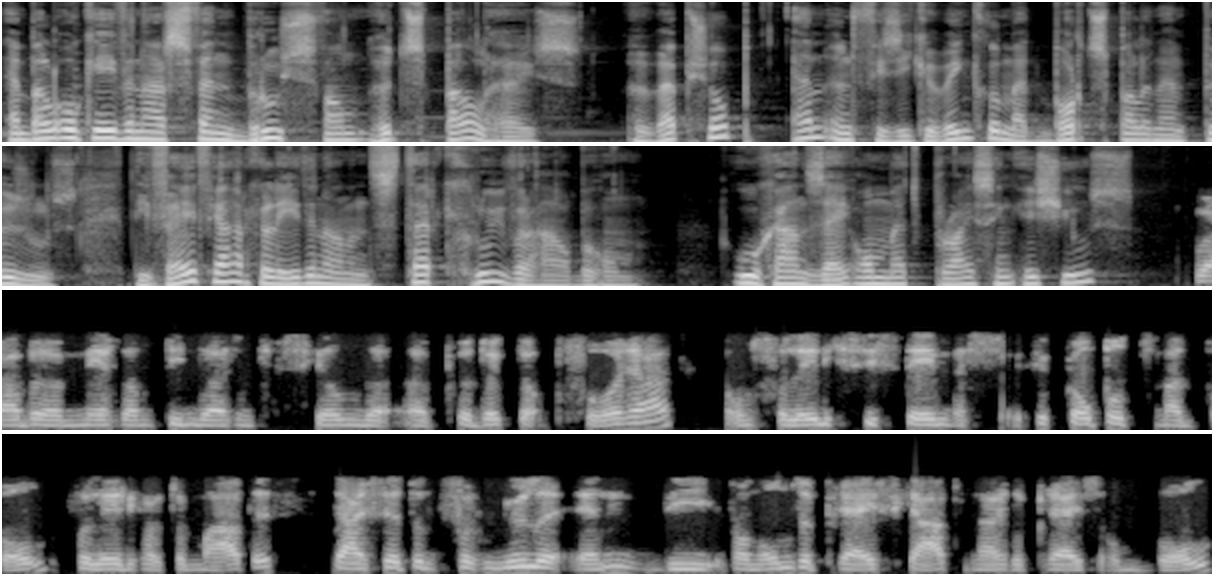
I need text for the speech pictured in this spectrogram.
en bel ook even naar Sven Broes van Het Spelhuis. Een webshop en een fysieke winkel met bordspellen en puzzels, die vijf jaar geleden aan een sterk groeiverhaal begon. Hoe gaan zij om met pricing issues? We hebben meer dan 10.000 verschillende uh, producten op voorraad. Ons volledige systeem is gekoppeld met Bol, volledig automatisch. Daar zit een formule in die van onze prijs gaat naar de prijs op Bol.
